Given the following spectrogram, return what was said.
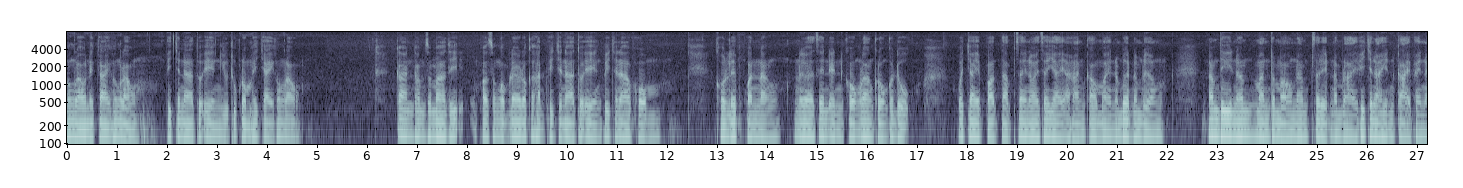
ของเราในกายของเรา พิจารณาตัวเองอยู่ทุกลมหายใจของเรา การทำสมาธิพอสงบแล้วเราก็หัดพิจารณาตัวเอง พิจารณาผมขนเล็บควันหนัง เนื้อเส้นเอ็นโครงร่างโครงกระดูก หัวใจปอดตับไส้น้อยไส้ใหญ่อาหารเก่าใหม่น้ำเลือดน้ำเหลือง น้ำดีน้ำมันสมองน้ำเสด็จน้ำลาย พิจารณาเห็นกายภายใน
